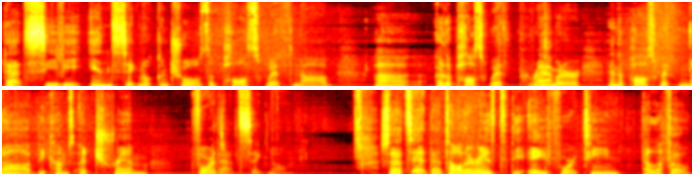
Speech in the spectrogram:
that CV in signal controls the pulse width knob uh, the pulse width parameter, and the pulse width knob becomes a trim for that signal. So that's it. That's all there is to the A14 LFO.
